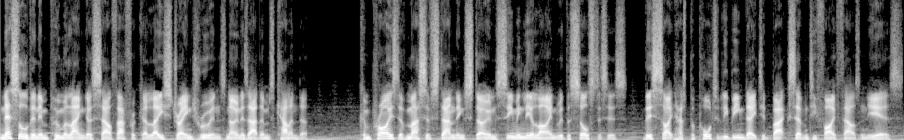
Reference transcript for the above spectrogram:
Nestled in Mpumalanga, South Africa lay strange ruins known as Adam's Calendar. Comprised of massive standing stones seemingly aligned with the solstices, this site has purportedly been dated back 75,000 years.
